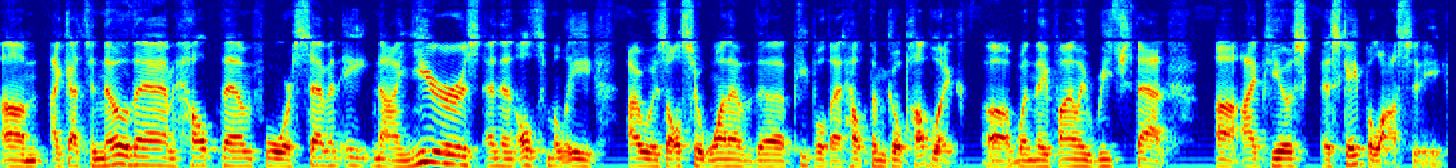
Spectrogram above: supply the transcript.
Um, I got to know them, help them for seven, eight, nine years, and then ultimately, I was also one of the people that helped them go public uh, when they finally reached that uh, IPO escape velocity.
